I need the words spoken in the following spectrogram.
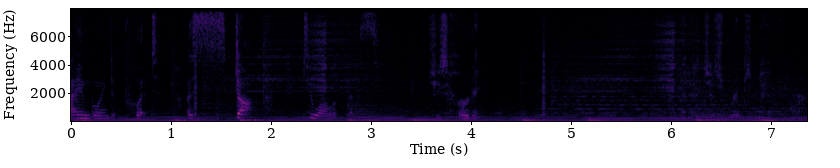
I am going to put a stop to all of this. She's hurting. And it just rips me apart.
